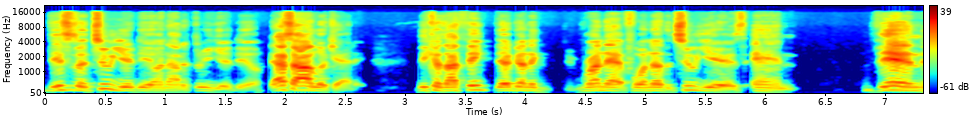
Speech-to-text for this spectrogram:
this is a two-year deal, not a three-year deal. That's how I look at it. Because I think they're gonna run that for another two years, and then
